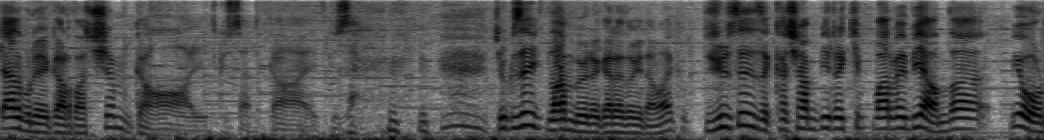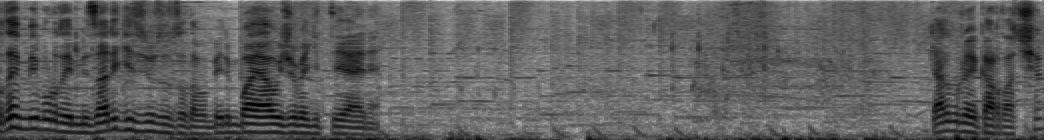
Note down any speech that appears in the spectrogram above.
Gel buraya kardeşim. Gayet güzel, gayet güzel. Çok zevkli lan böyle Garad oynamak. Düşünsenize kaçan bir rakip var ve bir anda bir oradayım bir buradayım misali geziyorsunuz adamı. Benim bayağı ucuma gitti yani. Gel buraya kardeşim.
